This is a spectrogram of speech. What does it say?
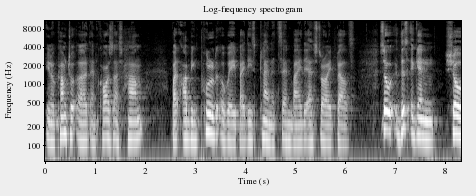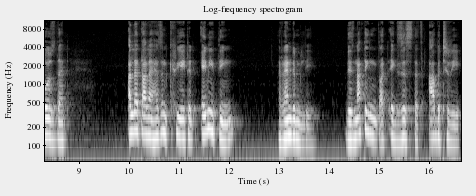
you know, come to Earth and caused us harm, but are being pulled away by these planets and by the asteroid belts. So this again shows that Allah Ta'ala hasn't created anything randomly. There's nothing that exists that's arbitrary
